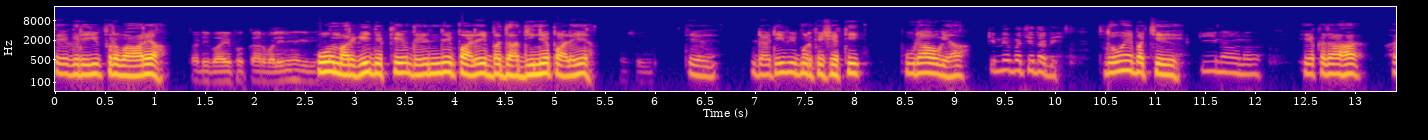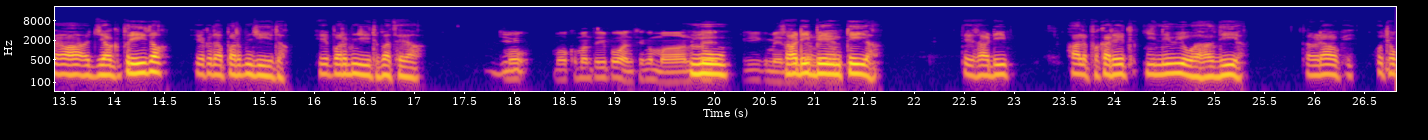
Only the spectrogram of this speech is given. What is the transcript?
ਤੇ ਗਰੀਬ ਪਰਿਵਾਰ ਆ। ਤੁਹਾਡੀ ਵਾਈਫ ਘਰ ਵਾਲੀ ਨਹੀਂ ਹੈਗੀ ਜੀ? ਉਹ ਮਰ ਗਈ ਨਿੱਕੇ ਹੁੰਦੇ ਇਹਨੇ ਪਾਲੇ ਦਾਦੀ ਨੇ ਪਾਲੇ ਆ। ਅੱਛਾ ਜੀ। ਤੇ ਡੈਡੀ ਵੀ ਮੁੜ ਕੇ ਛੇਤੀ ਪੂਰਾ ਹੋ ਗਿਆ। ਕਿੰਨੇ ਬੱਚੇ ਤੁਹਾਡੇ? ਦੋਵੇਂ ਬੱਚੇ ਕੀ ਨਾਮ ਉਹਨਾਂ ਦਾ? ਇੱਕ ਦਾ ਆਹ- ਆਹ ਜਗਪ੍ਰੀਤ ਆ ਇੱਕ ਦਾ ਪਰਮਜੀਤ ਇਹ ਪਰਮਜੀਤ ਮੁ- ਮੁੱਖ ਮੰਤਰੀ ਭਗਵੰਤ ਸਿੰਘ ਮਾਨ ਨੂੰ ਕੀ ਮਿਲ ਸਾਡੀ ਬੇਨਤੀ ਆ ਤੇ ਸਾਡੀ ਹੈਲਪ ਕਰੇ ਤੇ ਜਿੰਨੀ ਵੀ ਹੋ ਸਕਦੀ ਆ। ਤਗੜਾ ਹੋ ਕੇ ਉਥੋਂ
